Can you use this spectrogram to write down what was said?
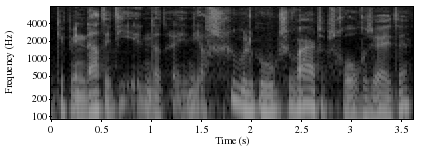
Ik heb inderdaad in die, in dat, in die afschuwelijke Hoekse Waard op school gezeten.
